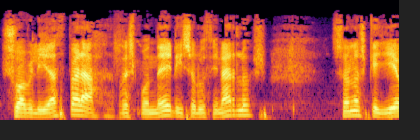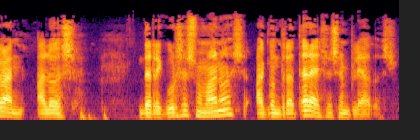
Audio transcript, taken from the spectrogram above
su habilidad para responder y solucionarlos son los que llevan a los de recursos humanos a contratar a esos empleados.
